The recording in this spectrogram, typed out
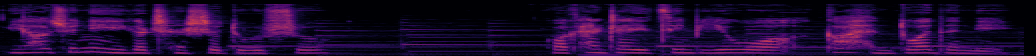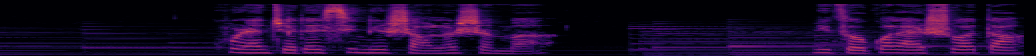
你要去另一个城市读书。我看着已经比我高很多的你，忽然觉得心里少了什么。你走过来说道：“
